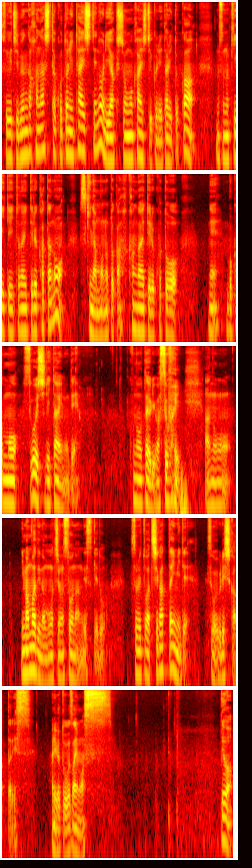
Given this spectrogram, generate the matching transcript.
そういう自分が話したことに対してのリアクションを返してくれたりとか、その聞いていただいてる方の好きなものとか考えてることをね、僕もすごい知りたいので、このお便りはすごい、あの、今までのももちろんそうなんですけど、それとは違った意味ですごい嬉しかったです。ありがとうございます。では、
